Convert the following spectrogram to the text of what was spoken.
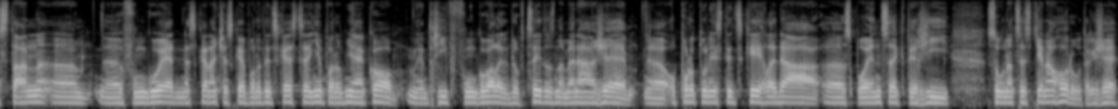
stan uh, funguje dneska na české politické scéně podobně jako dřív fungovali lidovci, to znamená, že uh, oportunisticky hledá spojence, kteří jsou na cestě nahoru. Takže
